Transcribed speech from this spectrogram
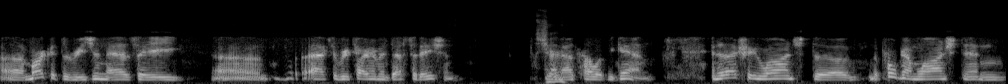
uh, market the region as a uh, active retirement destination. Sure. And that's how it began. And it actually launched, uh, the program launched in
